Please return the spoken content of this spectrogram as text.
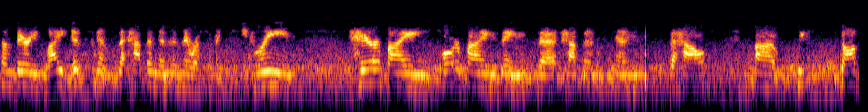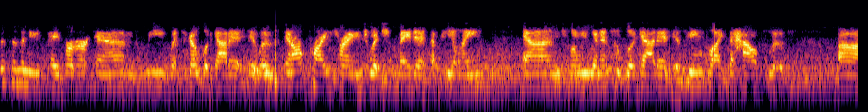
some very light incidents that happened, and then there were some extreme, terrifying, horrifying things that happened in the house. Uh, we saw this in the newspaper and we went to go look at it. It was in our price range, which made it appealing. And when we went in to look at it, it seemed like the house was, uh,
